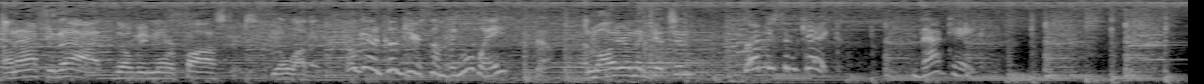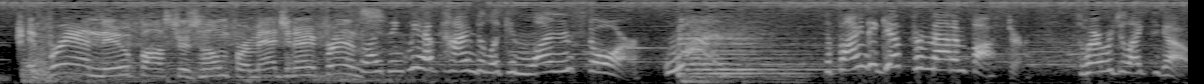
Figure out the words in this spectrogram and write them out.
And after that, there'll be more Foster's. You'll love it. Go get a cookie or something. We'll wait. Yeah. And while you're in the kitchen, grab me some cake. That cake. A brand new Foster's Home for Imaginary Friends. So I think we have time to look in one store. One! To find a gift for Madam Foster. So where would you like to go?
